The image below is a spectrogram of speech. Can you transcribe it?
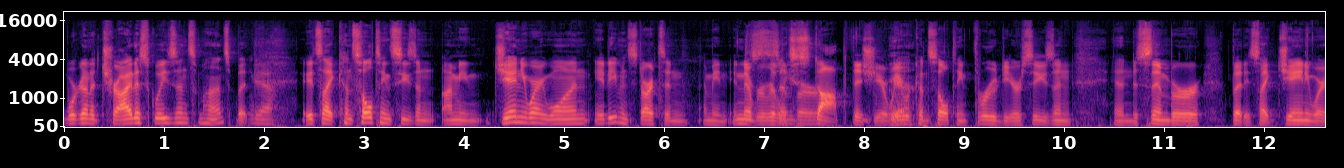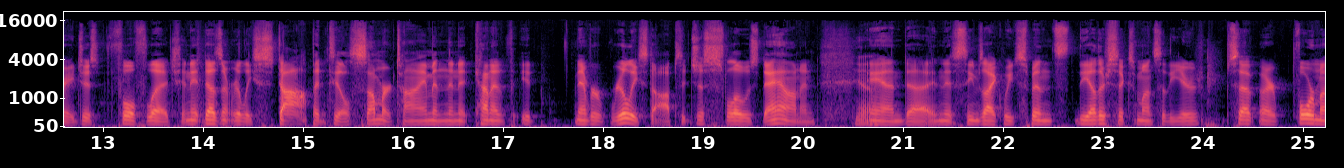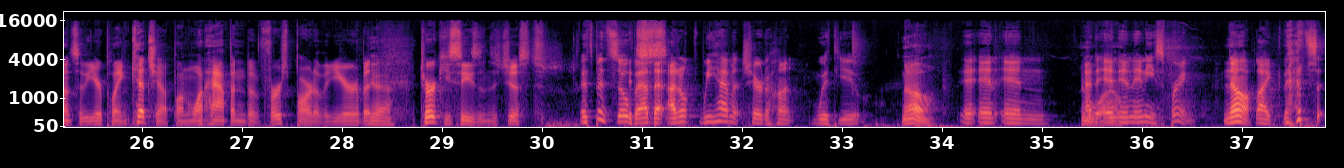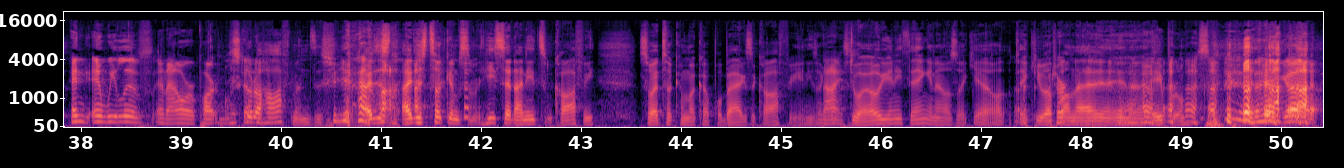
we're gonna try to squeeze in some hunts, but Yeah, it's like consulting season. I mean, January one. It even starts in. I mean, it never really stopped this year. We Yeah. were consulting through deer season in December, but it's like January, just full fledged, and it doesn't really stop until summertime, and then it kind of it never really stops. It just slows down, and Yeah. and uh, and it seems like we spend the other six months of the year, seven, or four months of the year, playing catch up on what happened the first part of the year. But Yeah. turkey season is just it's been so bad that I don't. We haven't shared a hunt with you No. in in in, In a at- in, while. in any spring. No. Like that's and and we live an hour apart. From Let's go to. Hoffman's this year. I just I just took him some. He said I need some coffee, so I took him a couple bags of coffee, and he's like, Nice. "Do I owe you anything?" And I was like, "Yeah, I'll take you up on that in, in uh, April." So, there you go,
